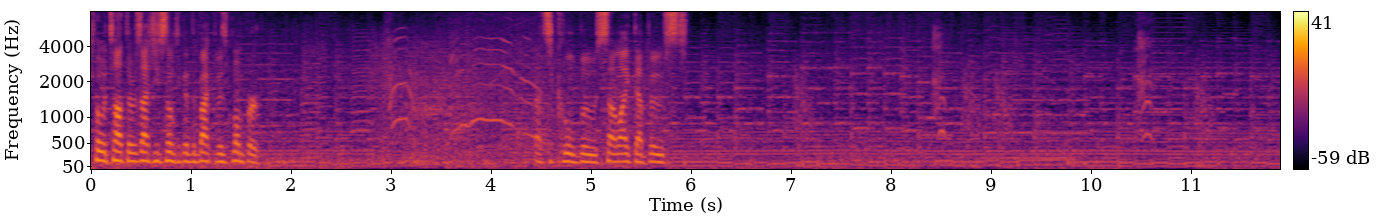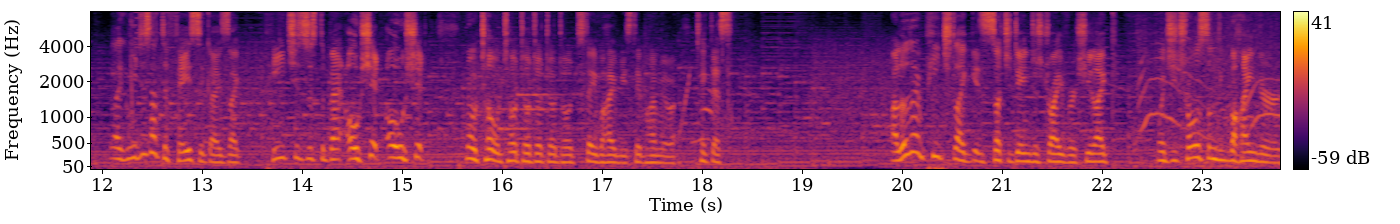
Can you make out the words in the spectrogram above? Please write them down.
Toad thought there was actually something at the back of his bumper. That's a cool boost. I like that boost. Like, we just have to face it, guys. Like, Peach is just the best. Oh, shit. Oh, shit. No, Toad, Toad, Toad, Toad, Toad, Toad. Stay behind me. Stay behind me. Take this. I love that Peach like is such a dangerous driver. She like when she throws something behind her,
